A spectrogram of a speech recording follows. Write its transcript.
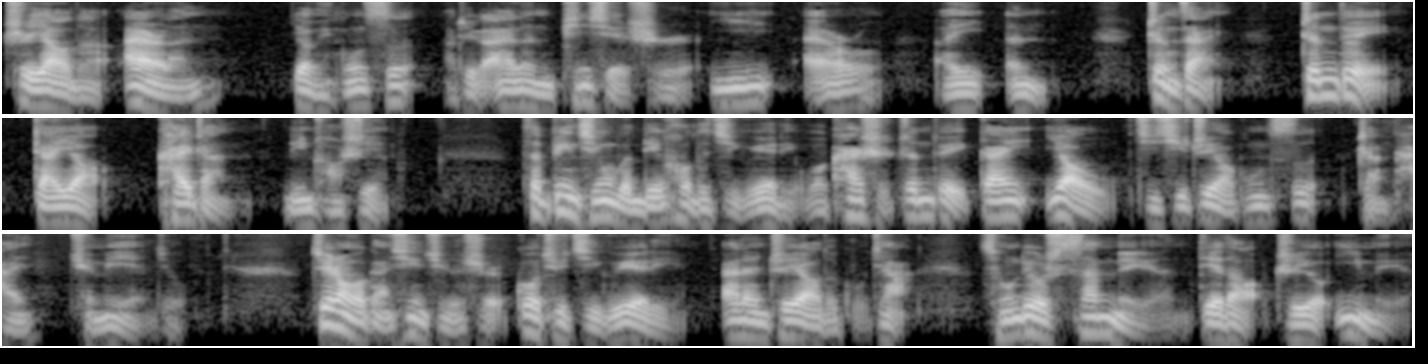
制药的爱尔兰药品公司啊，这个 Allen 拼写是 E L A N，正在针对该药开展临床试验。在病情稳定后的几个月里，我开始针对该药物及其制药公司展开全面研究。最让我感兴趣的是，过去几个月里，艾伦制药的股价从六十三美元跌到只有一美元。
